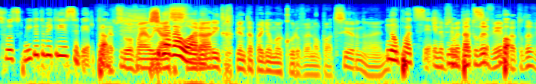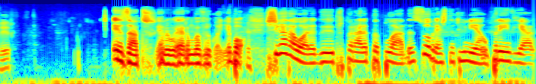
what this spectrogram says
Se fosse comigo, eu também queria saber. A Pronto. pessoa vai ali a Chegada a acelerar hora. e de repente apanha uma curva. Não pode ser, não é? Não pode ser. Ainda por não cima está tudo a ser. ver, Bom, está tudo a ver. Exato, era, era uma vergonha. Bom, chegada a hora de preparar a papelada sobre esta reunião para enviar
